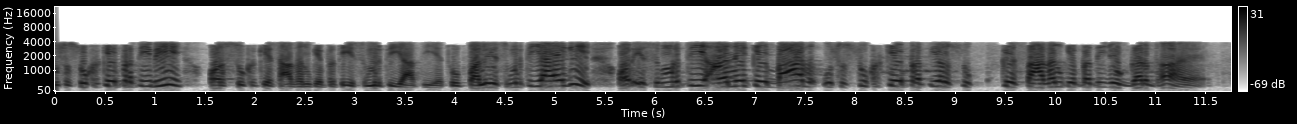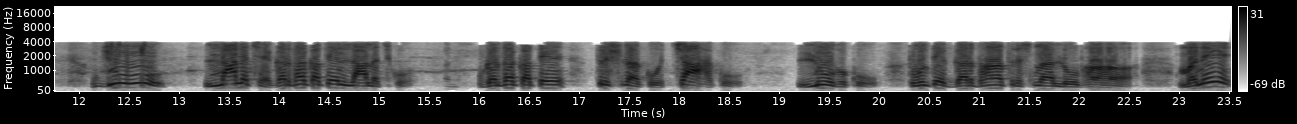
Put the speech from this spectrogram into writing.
उस सुख के प्रति भी और सुख के साधन के प्रति स्मृति आती है। तो पहले स्मृति आएगी और स्मृति आने के बाद उस सुख के प्रति और सुख के साधन के प्रति जो गर्ध है, जो लालच है, गर्धा कहते हैं लालच को। गर्धा कहते हैं तृष्णा को, चाह को, लोभ को। तो बोलते हैं, गर्धा तृष्णा लोभ। मने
